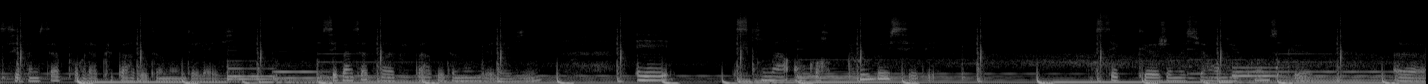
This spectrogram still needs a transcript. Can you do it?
c'est comme ça pour la plupart des domaines de la vie. C'est comme ça pour la plupart des domaines de la vie. Et ce qui m'a encore plus aidé, c'est que je me suis rendu compte que euh,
